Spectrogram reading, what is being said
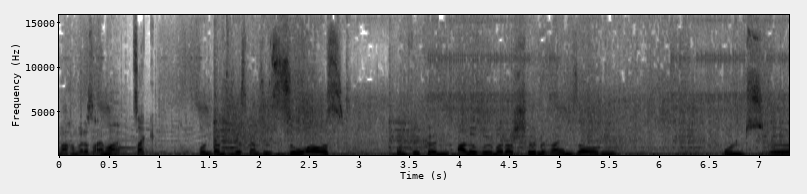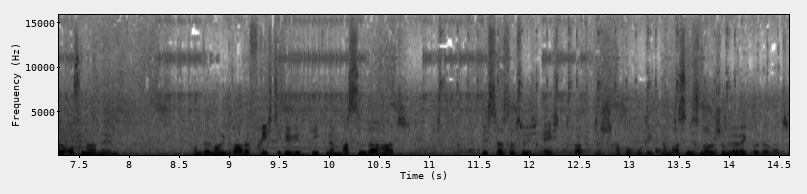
machen wir das einmal. Zack. Und dann sieht das Ganze so aus. Und wir können alle Römer da schön reinsaugen und äh, auseinandernehmen. Und wenn man gerade richtige Gegnermassen da hat, ist das natürlich echt praktisch. Apropos Gegnermassen, die sind alle schon wieder weg, oder was?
